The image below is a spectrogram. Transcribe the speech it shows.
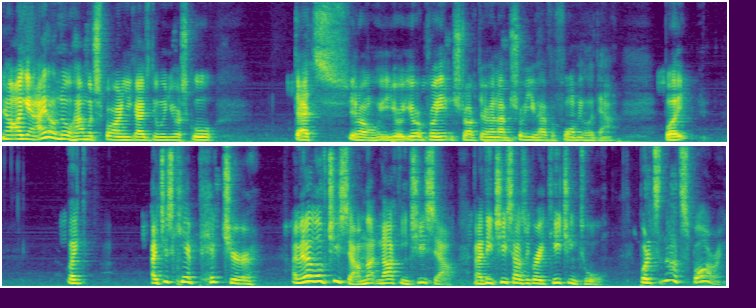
Now, again, I don't know how much sparring you guys do in your school. That's, you know, you're, you're a brilliant instructor, and I'm sure you have a formula down. But, like, I just can't picture. I mean, I love Chi Sao. I'm not knocking Chi Sao. And I think Chi Sao is a great teaching tool, but it's not sparring.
